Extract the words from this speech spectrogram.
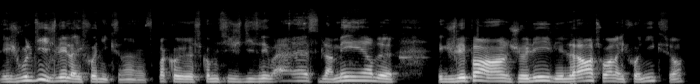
Et je vous le dis, je l'ai l'iPhone X. Hein. C'est pas comme si je disais ouais, c'est de la merde et que je l'ai pas. Hein. Je l'ai, il est là, tu vois, l'iPhone X, vois.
